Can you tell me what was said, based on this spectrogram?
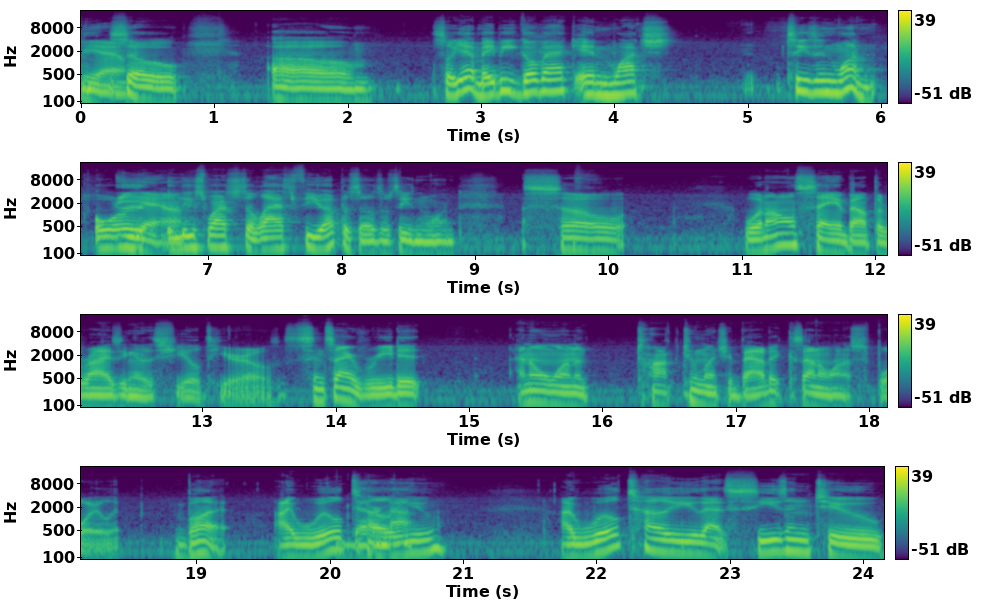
Yeah. So, um, so yeah, maybe go back and watch season one, or Yeah. at least watch the last few episodes of season one. So, what I'll say about the Rising of the Shield Hero, since I read it, I don't want to talk too much about it because I don't want to spoil it. But I will Better tell not. you, I will tell you that season two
